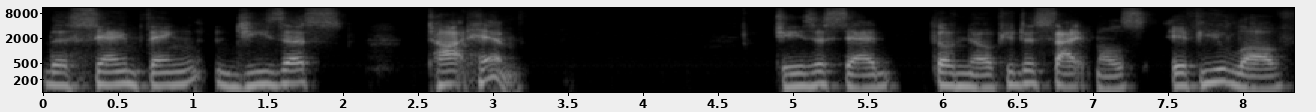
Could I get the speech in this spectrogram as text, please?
the same thing Jesus taught him. Jesus said, They'll know if you're disciples if you love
